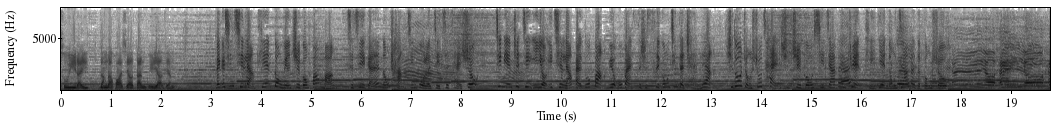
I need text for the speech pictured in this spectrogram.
厨余来让它发酵当肥料这样。每个星期两天动员志工帮忙，此季感恩农场经过了几次采收，今年至今已有一千两百多磅，约五百四十四公斤的产量。十多种蔬菜是志工惜家带眷，体验农家乐的丰收。嘿呦嘿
